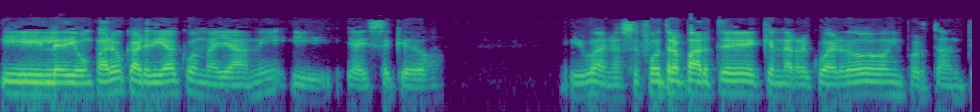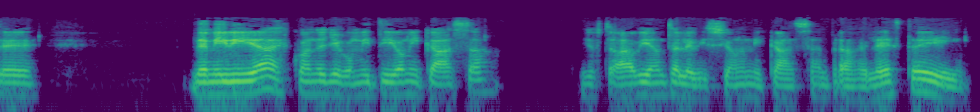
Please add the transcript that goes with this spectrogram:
y le dio un paro cardíaco en Miami y, y ahí se quedó. Y bueno, esa fue otra parte que me recuerdo importante de mi vida, es cuando llegó mi tío a mi casa. Yo estaba viendo televisión en mi casa en Prados del Este y,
